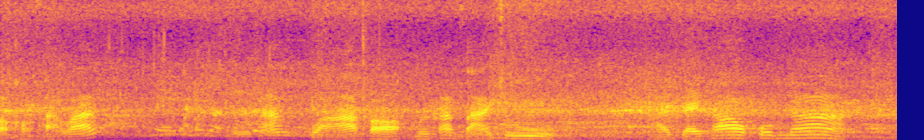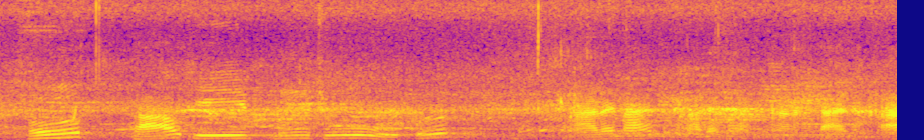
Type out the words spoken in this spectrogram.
าะขอบขาไว้มือข้างขวาเกาะมือข้างซ้ายชู หายใจเข้าก้มหน้าฮึบเท้าทีบมือชูปึ๊บมาได้ไหมมาได้ไหมอ่าได้นะคะ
